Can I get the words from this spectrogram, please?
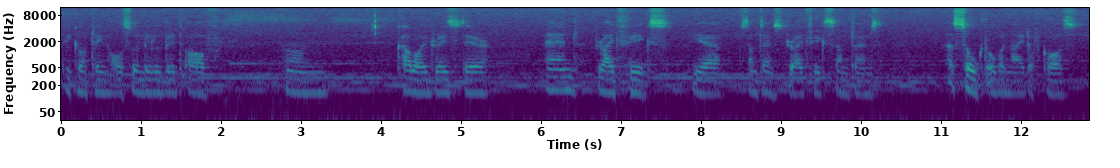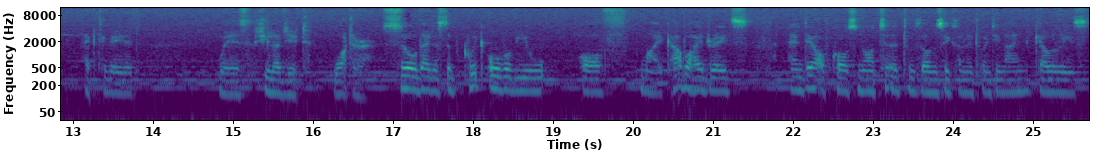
they contain also a little bit of um, carbohydrates there. And dried figs, yeah, sometimes dried figs, sometimes uh, soaked overnight of course activated with Shilajit water. So that is the quick overview of my carbohydrates. And they are of course not uh, 2629 calories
